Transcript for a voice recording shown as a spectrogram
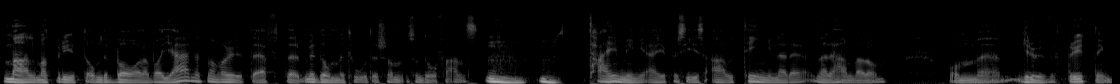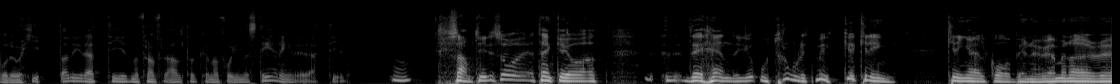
malm att bryta om det bara var järnet man var ute efter med de metoder som, som då fanns. Mm, mm. Timing är ju precis allting när det, när det handlar om, om eh, gruvbrytning. Både att hitta det i rätt tid men framförallt att kunna få investeringen i rätt tid. Mm. Samtidigt så tänker jag att det händer ju otroligt mycket kring, kring LKAB nu. Jag menar,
